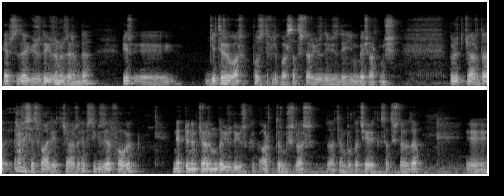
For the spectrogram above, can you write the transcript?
Hepsi de %100'ün üzerinde bir e, getiri var, pozitiflik var. Satışlar %25 artmış. Brüt karda ses faaliyet karı hepsi güzel favök. Net dönem karını da %140 arttırmışlar. Zaten burada çeyreklik satışları da e,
